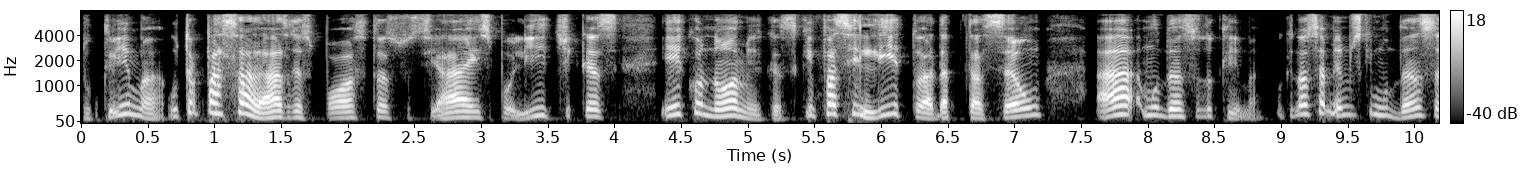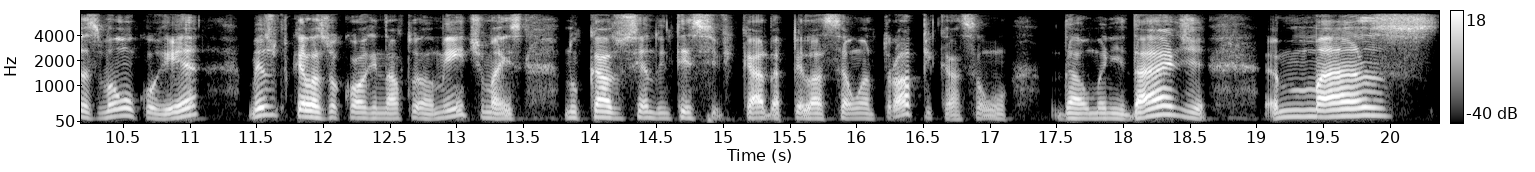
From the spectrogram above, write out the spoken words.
do clima ultrapassará as respostas sociais, políticas e econômicas que facilitam a adaptação à mudança do clima. O que nós sabemos que mudanças vão ocorrer, mesmo porque elas ocorrem naturalmente, mas no caso sendo intensificada pela ação antrópica, ação da humanidade, mas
